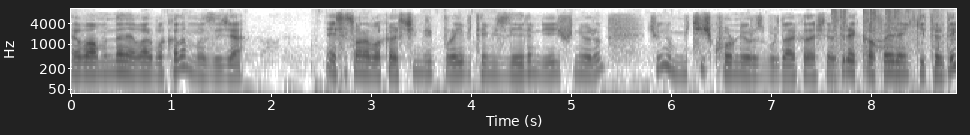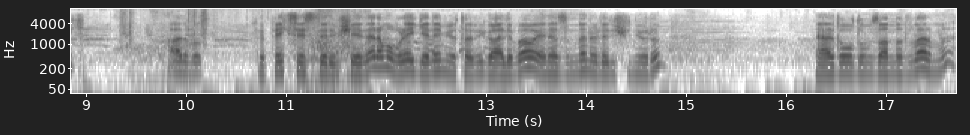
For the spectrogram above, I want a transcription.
Devamında ne var bakalım mı hızlıca? Neyse sonra bakarız. Şimdilik burayı bir temizleyelim diye düşünüyorum. Çünkü müthiş korunuyoruz burada arkadaşlar. Direkt kafaya denk getirdik. Hadi bak. Köpek sesleri bir şeyler ama buraya gelemiyor tabii galiba. En azından öyle düşünüyorum. Nerede olduğumuzu anladılar mı?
